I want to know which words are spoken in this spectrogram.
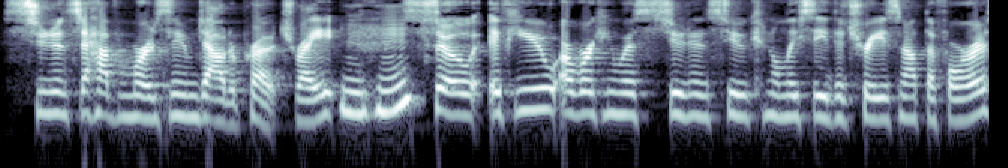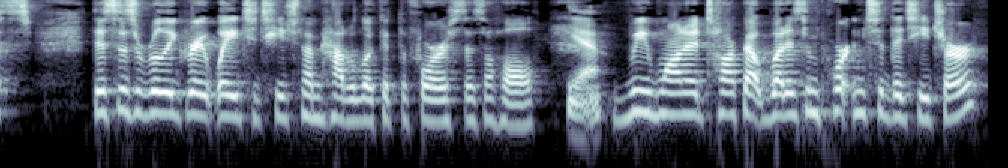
students to have a more zoomed out approach, right? Mm-hmm. So if you are working with students who can only see the trees, not the forest, this is a really great way to teach them how to look at the forest as a whole. Yeah. We want to talk about what is important to the teacher.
